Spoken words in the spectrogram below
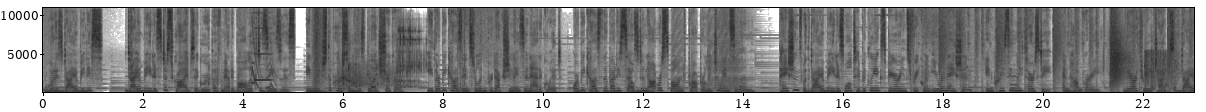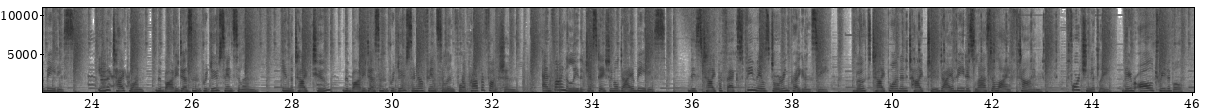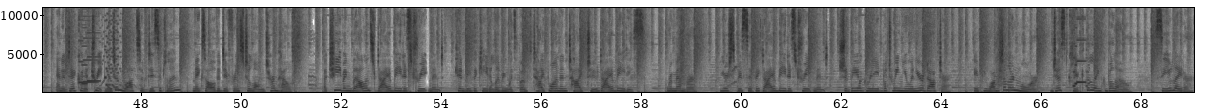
What is diabetes? Diabetes describes a group of metabolic diseases in which the person has blood sugar, either because insulin production is inadequate or because the body cells do not respond properly to insulin. Patients with diabetes will typically experience frequent urination, increasingly thirsty, and hungry. There are three types of diabetes. In the type 1, the body doesn't produce insulin. In the type 2, the body doesn't produce enough insulin for proper function. And finally the gestational diabetes. This type affects females during pregnancy. Both type 1 and type 2 diabetes last a lifetime. Fortunately, they are all treatable. An adequate treatment and lots of discipline makes all the difference to long-term health. Achieving balanced diabetes treatment can be the key to living with both type 1 and type 2 diabetes. Remember, your specific diabetes treatment should be agreed between you and your doctor. If you want to learn more, just click the link below. See you later.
